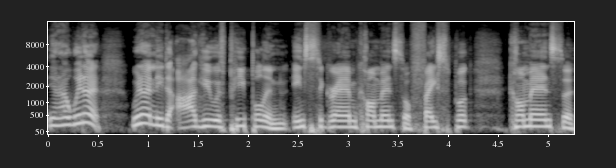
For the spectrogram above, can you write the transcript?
You know, we don't we don't need to argue with people in Instagram comments or Facebook comments. Or,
